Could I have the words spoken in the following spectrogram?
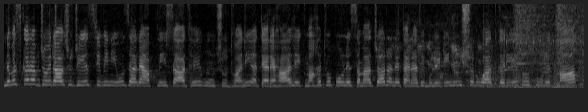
નમસ્કાર, આપ જોઈ રહ્યા છો જીએસટીવી ન્યૂઝ અને આપની સાથે હું ચુધવાની અત્યારે હાલ એક મહત્વપૂર્ણ સમાચાર અને તેનાથી બુલેટિનની શરૂઆત કરીએ તો સુરતમાં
